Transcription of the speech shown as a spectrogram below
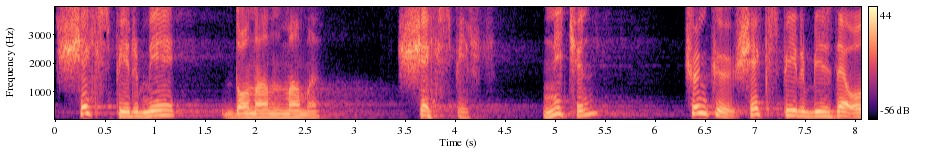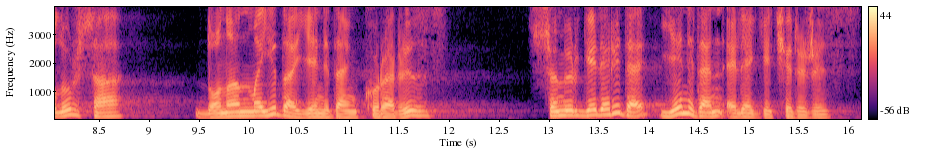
Shakespeare mi, donanma mı? Shakespeare. Niçin? Çünkü Shakespeare bizde olursa donanmayı da yeniden kurarız, sömürgeleri de yeniden ele geçiririz.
